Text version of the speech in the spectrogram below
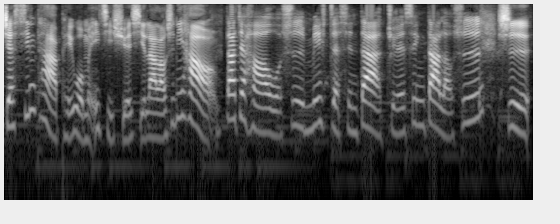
Jacinta 陪我们一起学习啦。老师你好。大家好，我是 Miss Jacinta 决心大老师。是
